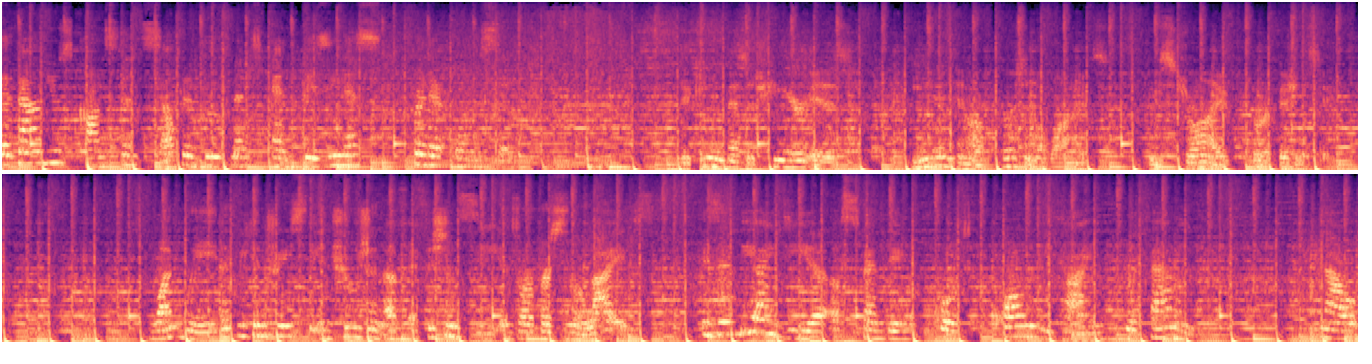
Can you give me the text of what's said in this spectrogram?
that values constant self-improvement and busyness for their own sake. The key message here is even in our personal lives, we strive for efficiency. One way that we can trace the intrusion of efficiency into our personal lives is in the idea of spending, quote, quality time with family. Now,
